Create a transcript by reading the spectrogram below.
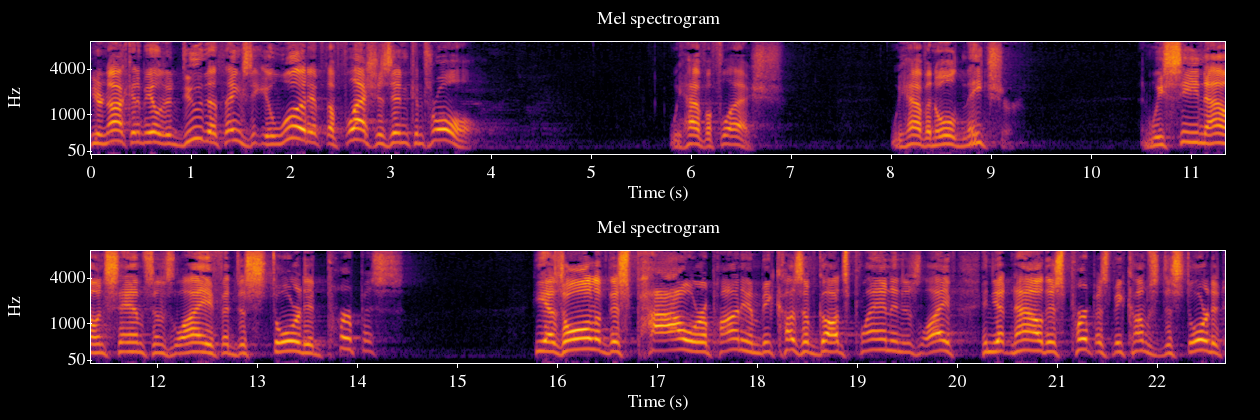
you're not going to be able to do the things that you would if the flesh is in control. We have a flesh, we have an old nature. And we see now in Samson's life a distorted purpose. He has all of this power upon him because of God's plan in his life, and yet now this purpose becomes distorted.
